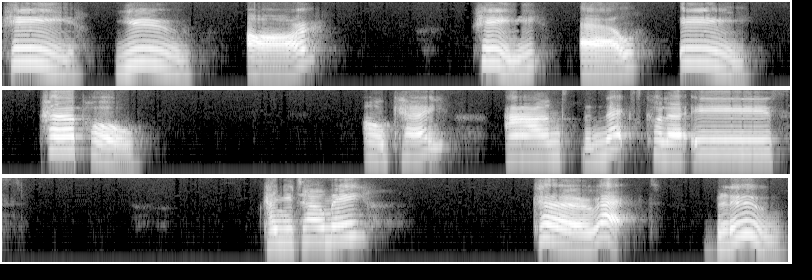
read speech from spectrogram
P U R P L E purple. Okay, and the next colour is, can you tell me? Correct, blue.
